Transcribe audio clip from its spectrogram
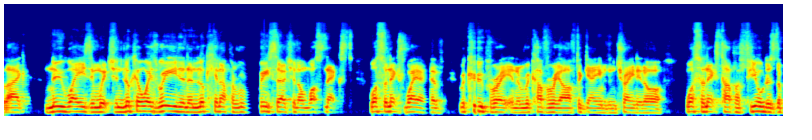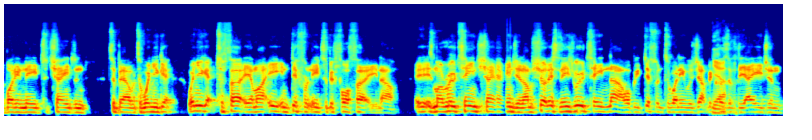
Like new ways in which, and look, always reading and looking up and researching on what's next. What's the next way of recuperating and recovery after games and training, or what's the next type of fuel does the body need to change and to be able to when you get when you get to 30 am i eating differently to before 30 now? Is my routine changing? I'm sure listen his routine now will be different to when he was young because Yeah. of the age and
